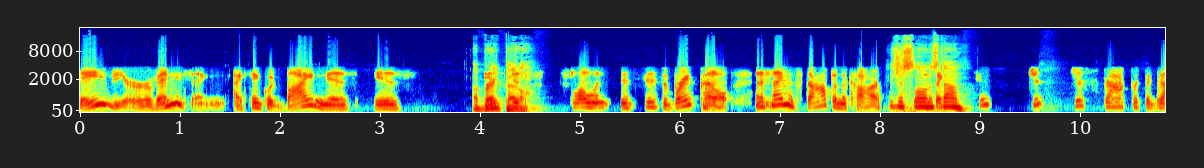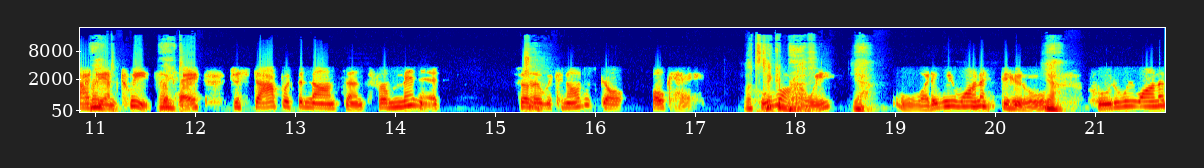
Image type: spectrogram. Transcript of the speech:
savior of anything. I think what Biden is is A brake pedal. just slowing. It's just a brake pedal, and it's not even stopping the car. He's just slowing us Like, down. Just just stop with the goddamn tweets, right. okay? Just stop with the nonsense for a minute, so Sure. that we can all just go, okay, Let's take a are breath. we? Yeah. What do we want to do? Yeah. Who do we want to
